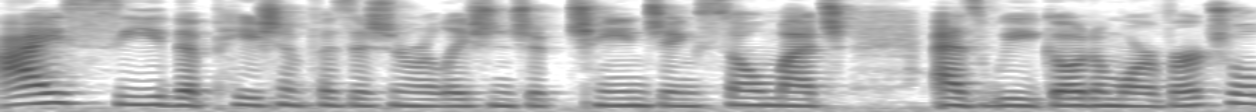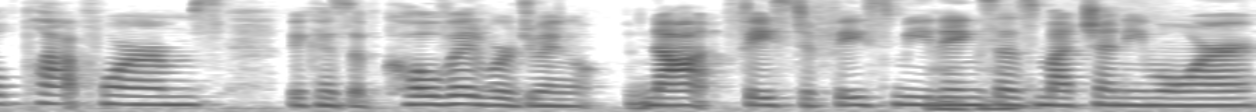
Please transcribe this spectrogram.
I see the patient physician relationship changing so much as we go to more virtual platforms because of COVID. We're doing not face to face meetings mm-hmm. as much anymore.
